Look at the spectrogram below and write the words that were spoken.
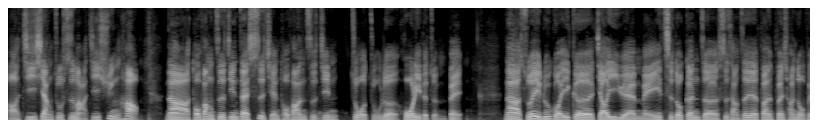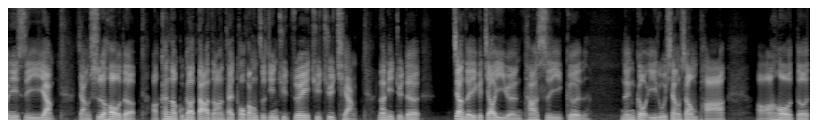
啊迹象、蛛丝马迹、讯号，那投放资金在事前投放资金做足了获利的准备。那所以如果一个交易员每一次都跟着市场这些分分传统分析师一样讲事后的啊，看到股票大涨才投放资金去追去去抢，那你觉得？这样的一个交易员，他是一个能够一路向上爬啊，然后得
